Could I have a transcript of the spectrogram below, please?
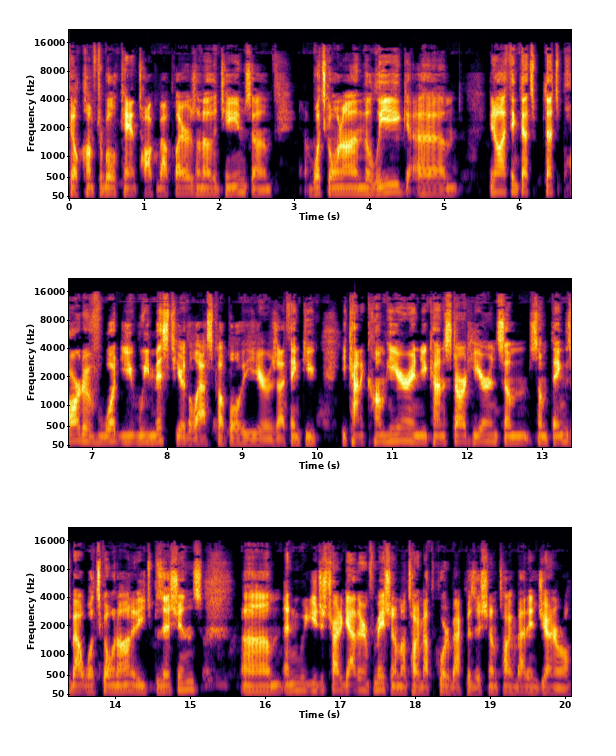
feel comfortable, can't talk about players on other teams. Um, what's going on in the league? Um, you know, I think that's that's part of what you we missed here the last couple of years. I think you you kind of come here and you kind of start hearing some some things about what's going on at each positions. Um, and you just try to gather information. I'm not talking about the quarterback position. I'm talking about in general.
